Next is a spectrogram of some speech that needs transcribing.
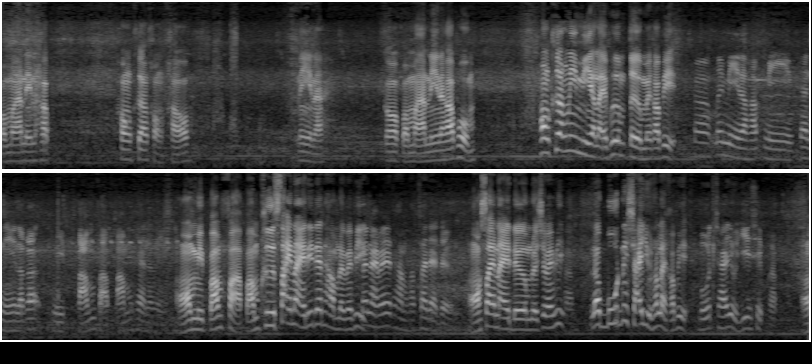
ประมาณนี้นะครับ ห้องเครื่องของเขา นี่นะ ก็ประมาณนี้นะครับผม ห้องเครื่องนี่มีอะไรเพิ่มเติมไหมครับพี่ ก็ไม่มีแล้วครับ มีแค่นี้แล้วก็มีปั๊มฝาปั๊มแค่นั้นเองอ๋อมีปั๊มฝาปั๊มคือไส้ในที่ได้ทำเลยไหมพี่ไส้ในไม่ได้ทำครับไส้แต่เดิม อ๋อไส้ในเดิมเลยใช่ไหมพี่ ครับ แล้วบูทนี่ใช้อยู่เท่าไหร่ครับพี่ บูธใช้อยู่ 20 ครับ อ๋อ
